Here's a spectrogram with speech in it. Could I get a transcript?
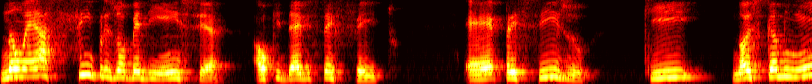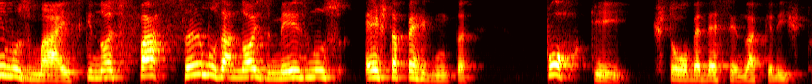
não é a simples obediência ao que deve ser feito. É preciso que nós caminhemos mais, que nós façamos a nós mesmos esta pergunta: por que estou obedecendo a Cristo?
